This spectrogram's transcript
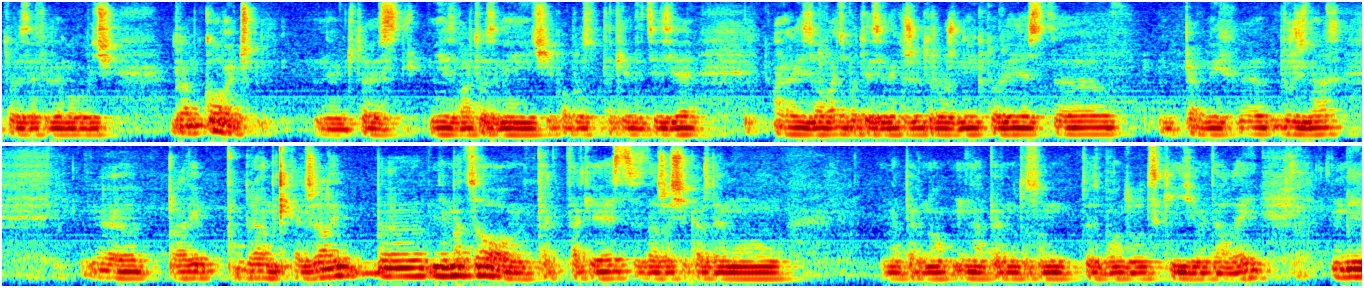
które za chwilę mogą być bramkowe, czy, to jest, nie jest warto zmienić i po prostu takie decyzje analizować, bo to jest jednak rzut który jest e, w pewnych e, drużynach e, prawie pół bramki, także ale nie ma co, tak, tak jest, zdarza się każdemu, na pewno, na pewno to, są, to jest błąd ludzki, idziemy dalej. My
